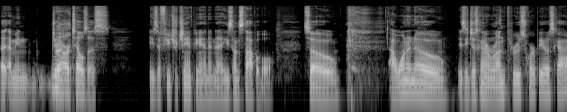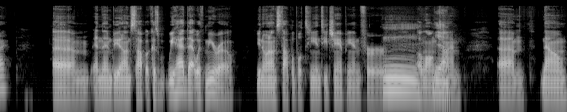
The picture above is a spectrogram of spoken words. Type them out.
I mean, Jr. Right. tells us he's a future champion and that he's unstoppable. So I want to know: is he just going to run through Scorpio Sky, um, and then be an unstoppable? Because we had that with Miro, you know, an unstoppable TNT champion for Mm, a long yeah. time. Um, now,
